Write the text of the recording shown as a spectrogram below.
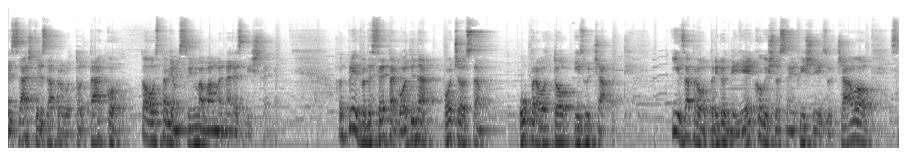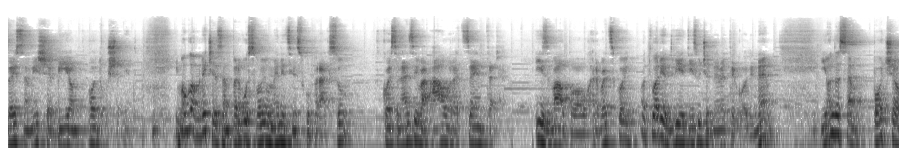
e, zašto je zapravo to tako, to ostavljam svima vama na razmišljanje. Od prije 20 godina počeo sam upravo to izučavati. I zapravo prirodni lijekovi što sam ih više izučavao, sve sam više bio oduševljen. I mogu vam reći da sam prvu svoju medicinsku praksu, koja se naziva Aura Centar iz Valpova u Hrvatskoj, otvorio 2009. godine i onda sam počeo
